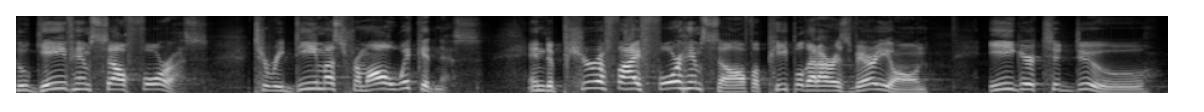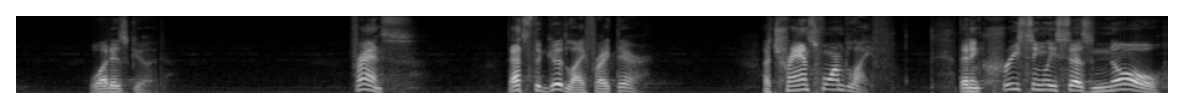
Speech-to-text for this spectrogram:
who gave himself for us to redeem us from all wickedness and to purify for himself a people that are his very own, eager to do what is good. Friends, that's the good life right there. A transformed life that increasingly says no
